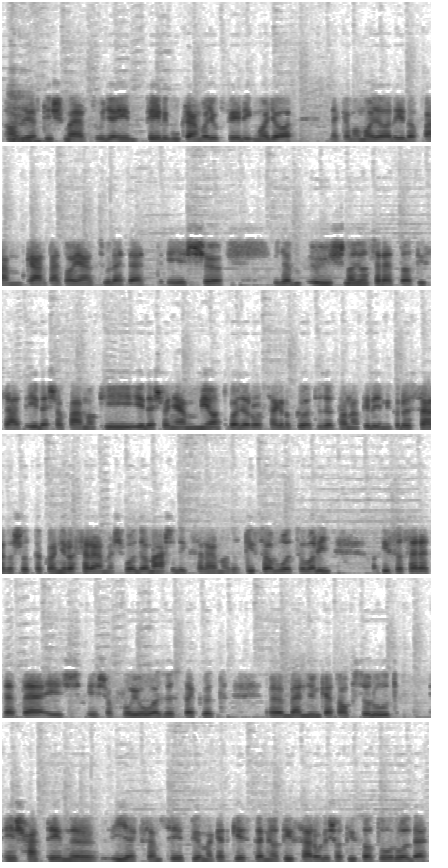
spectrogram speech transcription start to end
azért is, mert ugye én félig ukrán vagyok, félig magyar, nekem a magyar édapám Kárpátalján született, és ugye ő is nagyon szerette a Tiszát, édesapám, aki édesanyám miatt Magyarországra költözött annak idején, mikor összeházasodtak, annyira szerelmes volt, de a második szerelme az a Tisza volt, szóval így a Tisza szeretete és, és a folyó az összeköt bennünket abszolút, és hát én igyekszem szép filmeket készíteni a Tiszáról és a Tiszatóról, de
